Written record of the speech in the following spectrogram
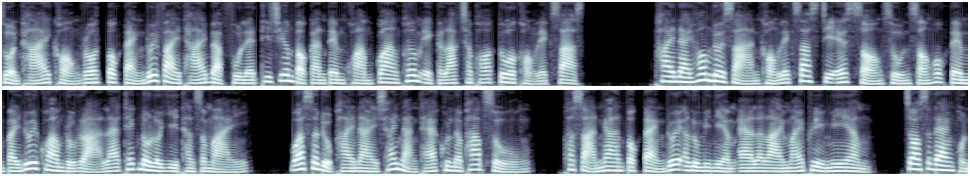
ส่วนท้ายของรถตกแต่งด้วยไฟท้ายแบบ Full LED ที่เชื่อมต่อกันเต็มความกว้างเพิ่มเอกลักษณ์เฉพาะตัวของ Lexus ภายในห้องโดยสารของ Lexus GS 2026 เต็มไปด้วยความหรูหราและเทคโนโลยีทันสมัย วัสดุภายในใช้หนังแท้คุณภาพสูง ผสานงานตกแต่งด้วยอลูมิเนียมแอร์ละลายไม้พรีเมียม จอแสดงผล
